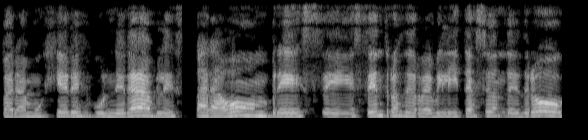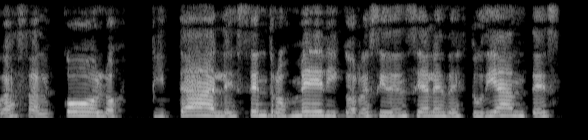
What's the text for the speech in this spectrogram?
para mujeres vulnerables, para hombres, eh, centros de rehabilitación de drogas, alcohol, hospitales, centros médicos, residenciales de estudiantes,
